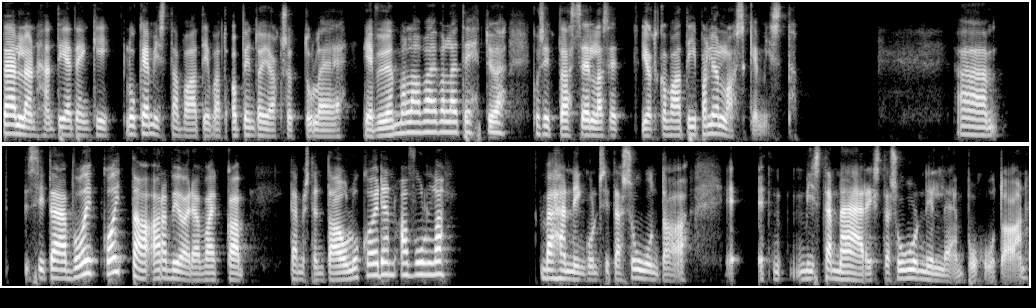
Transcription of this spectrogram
Tällöinhän tietenkin lukemista vaativat opintojaksot tulee kevyemmällä vaivalla tehtyä, kuin sitten taas sellaiset, jotka vaatii paljon laskemista. sitä voi koittaa arvioida vaikka tämmöisten taulukoiden avulla, vähän niin kuin sitä suuntaa, e, että mistä määristä suunnilleen puhutaan.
